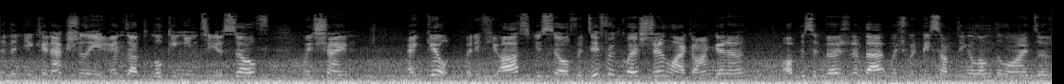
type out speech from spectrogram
and then you can actually end up looking into yourself with shame and guilt. But if you ask yourself a different question, like I'm gonna, opposite version of that, which would be something along the lines of,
